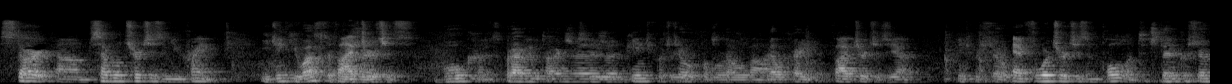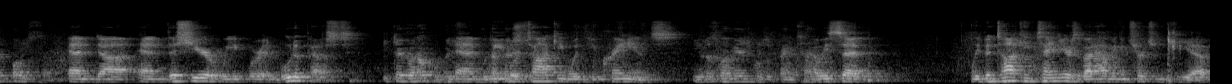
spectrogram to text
start um, several churches in Ukraine. I dzięki łasce Five churches. Bóg sprawił tak, że, że pięć kościołów powstało na Ukrainie. Five churches, yeah. Pięć kościołów. And four churches in Poland. Cztery kościoły w Polsce. And, uh, and this year we were in Budapest I tego roku byliśmy w and we were Budapeszcie talking with Ukrainians. i rozmawialiśmy z And we said, we've been talking 10 years about having a church in Kiev.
